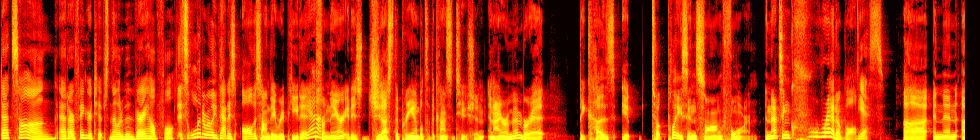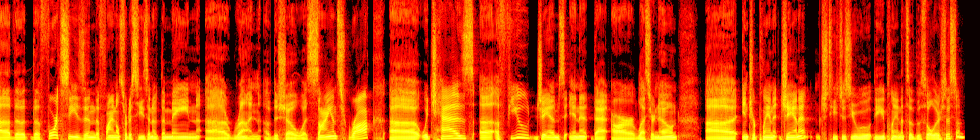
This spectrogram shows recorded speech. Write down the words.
that song at our fingertips, and that would have been very helpful. it's literally that is all the song they repeat it Yeah. from there it is just the preamble to the constitution and i remember it because it took place in song form and that's incredible Yes. Uh, and then uh, the the fourth season, the final sort of season of the main uh, run of the show was Science Rock, uh, which has uh, a few jams in it that are lesser known. Uh, Interplanet Janet, which teaches you the planets of the solar system.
